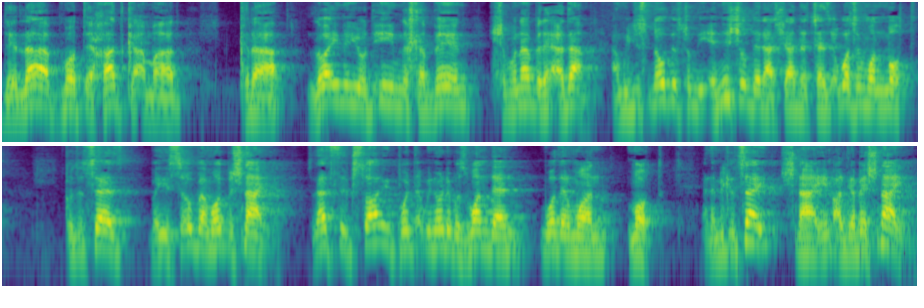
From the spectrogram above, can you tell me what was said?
דלאו מות אחד כאמר קרא, לא היינו יודעים לכוון שמונה בני אדם. And we just know this from the initial derasha that says it wasn't one mot. because it says vayiso b'amot b'shnayim. So that's the starting point that we know there was one then more than one mot, and then we can say shnayim al gabe shnayim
